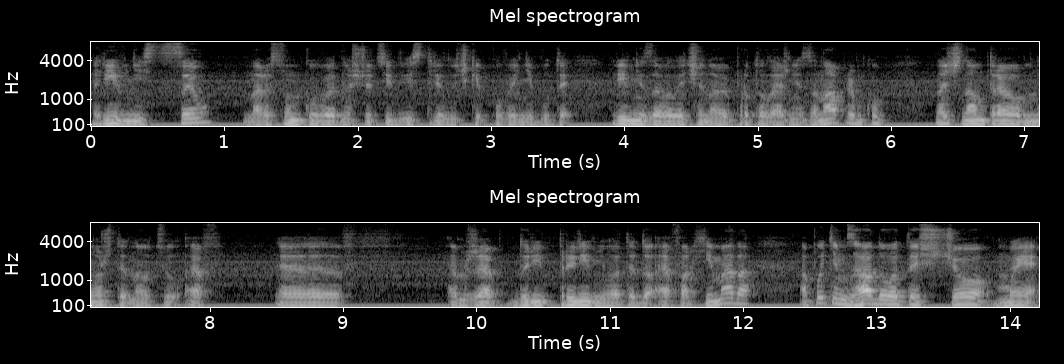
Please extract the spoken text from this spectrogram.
рівність сил. На рисунку видно, що ці дві стрілочки повинні бути рівні за величиною протилежні за напрямком. Значить, нам треба множити на цю F е, МЖ дорів- прирівнювати до F Архімеда, а потім згадувати, що ми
